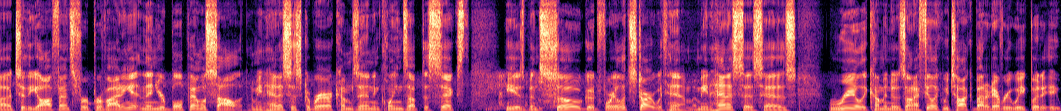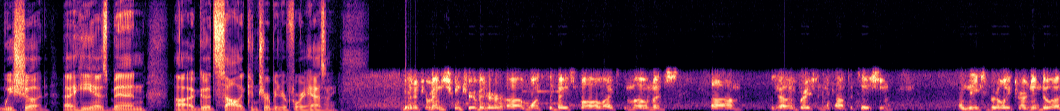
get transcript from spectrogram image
uh, to the offense for providing it, and then your bullpen was solid. I mean, Genesis Cabrera comes in and cleans up the sixth. He has been so good for you. Let's start with him. I mean, Genesis has really come into his own. I feel like we talk about it every week, but it, we should. Uh, he has been uh, a good, solid contributor for you, hasn't he? Been a tremendous contributor. Um, wants the baseball, likes the moments. Um, you know, embracing the competition, and he's really turned into a,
